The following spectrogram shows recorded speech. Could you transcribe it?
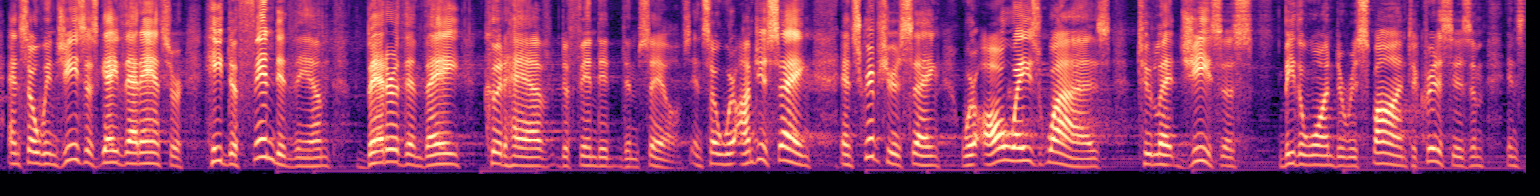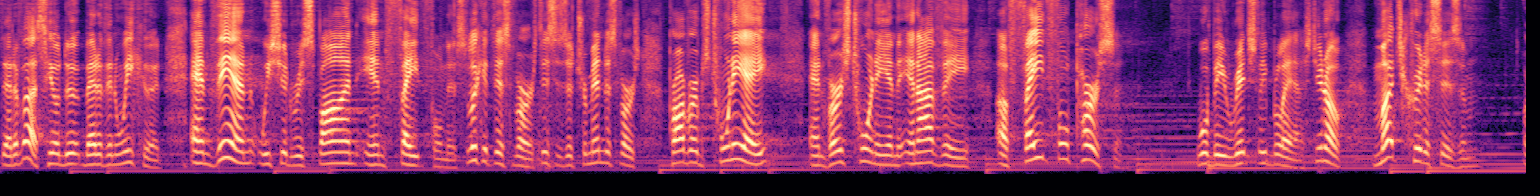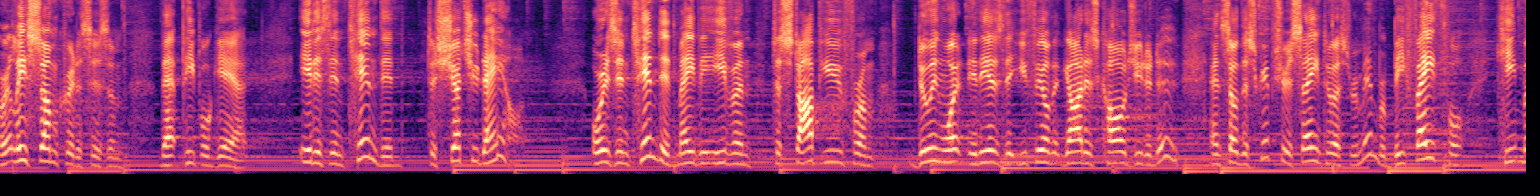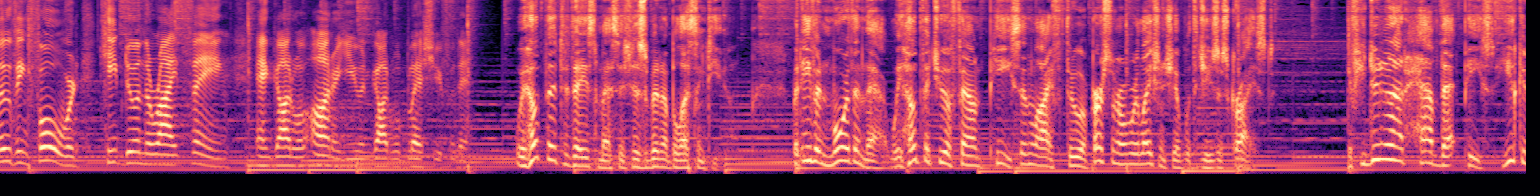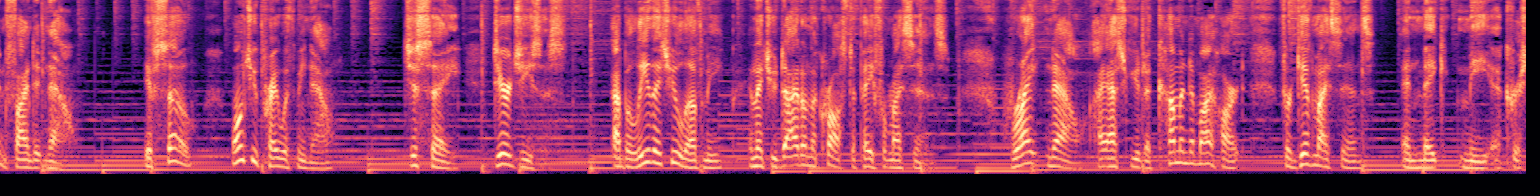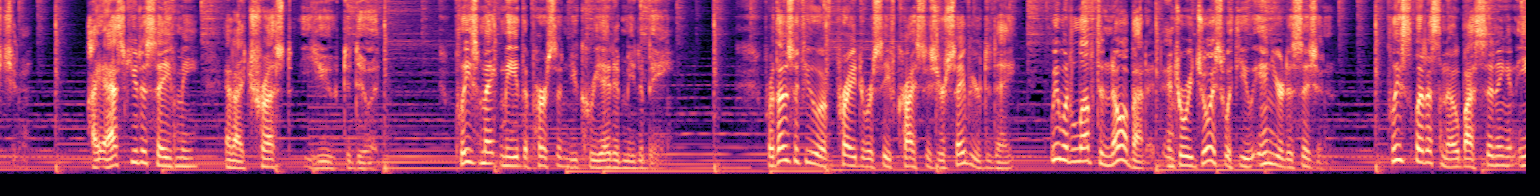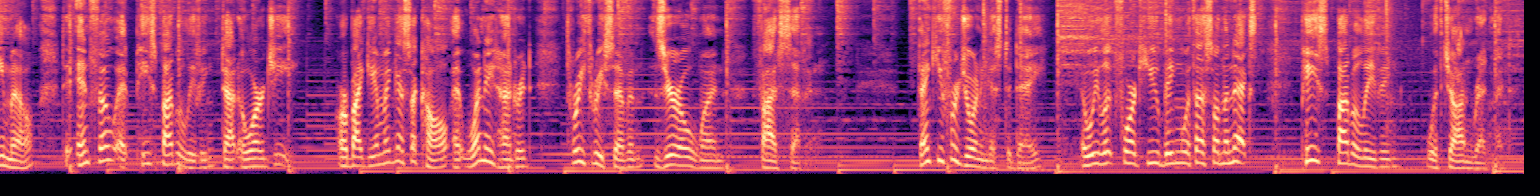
And so when Jesus gave that answer, he defended them better than they could have defended themselves. And so I'm just saying, and Scripture is saying, we're always wise to let Jesus be the one to respond to criticism instead of us. He'll do it better than we could. And then we should respond in faithfulness. Look at this verse. This is a tremendous verse. Proverbs 28 and verse 20 in the NIV. A faithful person will be richly blessed. You know, much criticism, or at least some criticism that people get, it is intended to shut you down, or is intended maybe even to stop you from doing what it is that you feel that God has called you to do. And so the scripture is saying to us remember, be faithful, keep moving forward, keep doing the right thing, and God will honor you and God will bless you for that. We hope that today's message has been a blessing to you. But even more than that, we hope that you have found peace in life through a personal relationship with Jesus Christ. If you do not have that peace, you can find it now. If so, won't you pray with me now? Just say, Dear Jesus, I believe that you love me and that you died on the cross to pay for my sins. Right now, I ask you to come into my heart, forgive my sins, and make me a Christian. I ask you to save me, and I trust you to do it. Please make me the person you created me to be. For those of you who have prayed to receive Christ as your Savior today, we would love to know about it and to rejoice with you in your decision. Please let us know by sending an email to info at peacebybelieving.org or by giving us a call at 1 800 337 0157. Thank you for joining us today, and we look forward to you being with us on the next Peace by Believing with Jon Redmond.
